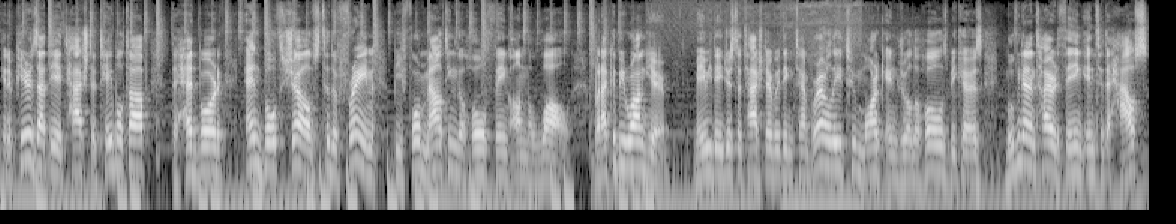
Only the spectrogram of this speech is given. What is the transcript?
It appears that they attached the tabletop, the headboard, and both shelves to the frame before mounting the whole thing on the wall. But I could be wrong here. Maybe they just attached everything temporarily to mark and drill the holes because moving that entire thing into the house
